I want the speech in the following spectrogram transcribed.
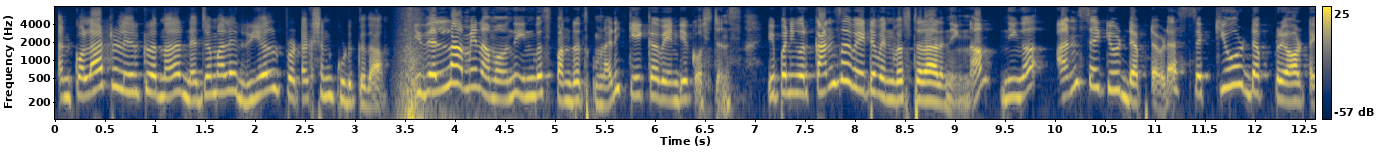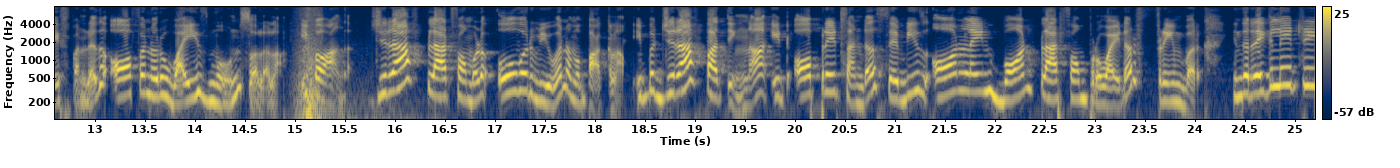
அண்ட் கொலாட்ரல் இருக்கிறதுனால நிஜமாலே ரியல் ப்ரொடெக்ஷன் கொடுக்குதா? இது எல்லாமே நம்ம வந்து இன்வெஸ்ட் பண்ணுறதுக்கு முன்னாடி கேட்க வேண்டிய கொஸ்டின்ஸ் இப்போ நீங்கள் ஒரு கன்சர்வேட்டிவ் இன்வெஸ்டராக இருந்தீங்கன்னா நீங்கள் அன்செக்யூர்ட் டெப்டை விட செக்யூர் டெப் ப்ரையாரிட்டைஸ் பண்ணுறது ஆஃபன் ஒரு வைஸ் மூவ்னு சொல்லலாம். இப்போ வாங்க. ஜிராஃப் பிளாட்ஃபார்மோட ஓவர் வியூவை நம்ம பார்க்கலாம். இப்போ ஜிராஃப் பார்த்தீங்கன்னா it operates under SEBI's online bond platform provider framework இந்த ரெகுலேட்டரி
